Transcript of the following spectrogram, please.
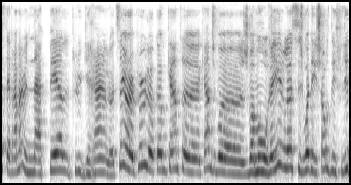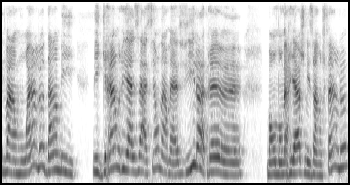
c'était vraiment un appel plus grand. Tu sais, un peu là, comme quand, euh, quand je, vais, je vais mourir, là, si je vois des choses défiler devant moi, là, dans mes, mes grandes réalisations dans ma vie, là, après bon, mon mariage, mes enfants, là,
